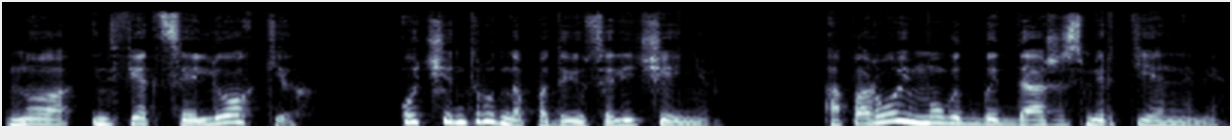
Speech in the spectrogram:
Но инфекции легких очень трудно поддаются лечению, а порой могут быть даже смертельными.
